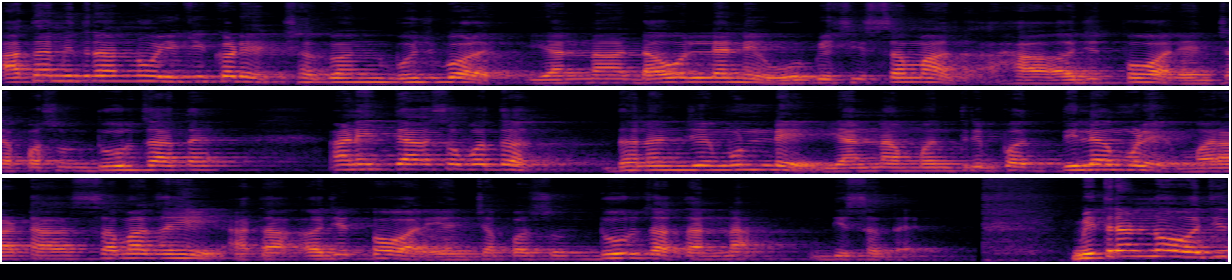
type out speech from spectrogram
आता मित्रांनो एकीकडे छगन भुजबळ यांना डावलल्याने ओबीसी समाज हा अजित पवार यांच्यापासून दूर जात आहे. आणि त्यासोबतच धनंजय मुंडे यांना मंत्रिपद दिल्यामुळे मराठा समाजही आता अजित पवार यांच्यापासून दूर जाताना दिसत आहे. मित्रांनो अजित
